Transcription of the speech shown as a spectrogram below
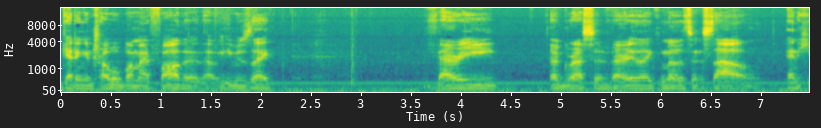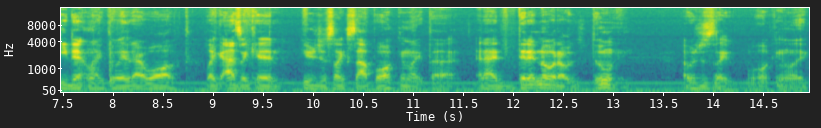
getting in trouble by my father that he was like very aggressive, very like militant style, and he didn't like the way that I walked. Like as a kid, he would just like stop walking like that, and I didn't know what I was doing. I was just like walking like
